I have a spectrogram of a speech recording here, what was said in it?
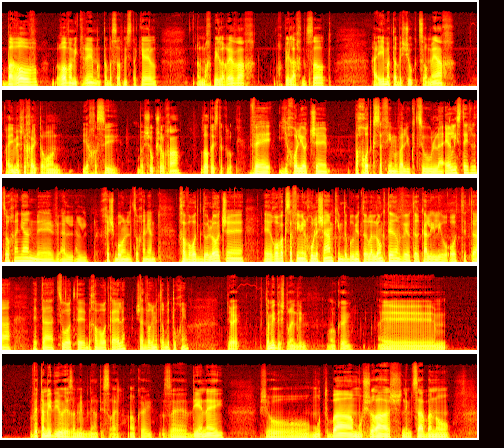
ברוב, רוב המקרים, אתה בסוף מסתכל על מכפיל הרווח, מכפיל ההכנסות, האם אתה בשוק צומח, האם יש לך יתרון יחסי בשוק שלך, זאת ההסתכלות. ויכול להיות שפחות כספים אבל יוקצו ל-early stage לצורך העניין, אה, ועל על חשבון לצורך העניין חברות גדולות שרוב הכספים ילכו לשם, כי מדברים יותר ל-long term ויותר קל לי לראות את, ה, את התשואות אה, בחברות כאלה, שהדברים יותר בטוחים. תראה, תמיד יש טרנדים, אוקיי? אה, ותמיד יהיו יזמים במדינת ישראל, אוקיי? זה DNA שהוא מוטבע, מושרש, נמצא בנו.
